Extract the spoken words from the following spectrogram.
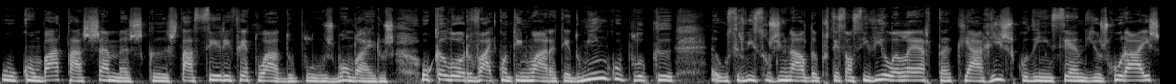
o combate às chamas que está a ser efetuado pelos bombeiros. O calor vai continuar até domingo, pelo que o Serviço Regional da Proteção Civil alerta que há risco de incêndios rurais.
